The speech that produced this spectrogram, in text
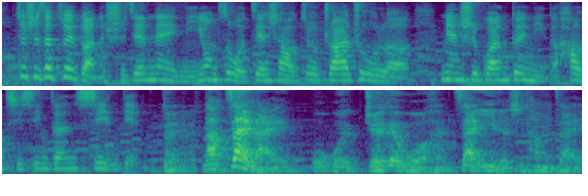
通？就是在最短的时间内，你用自我介绍就抓住了面试官对你的好奇心跟吸引点。对，那再来，我我觉得我很在意的是他们在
